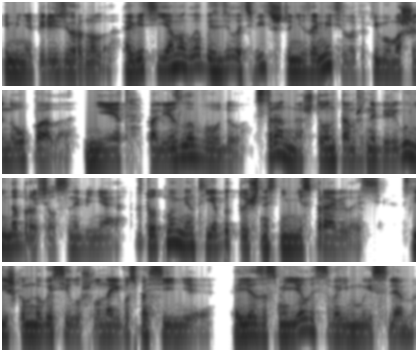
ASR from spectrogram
И меня перезернуло. А ведь я могла бы сделать вид, что не заметила, как его машина упала. Нет, полезла в воду. Странно, что он там же на берегу не набросился на меня. В тот момент я бы точно с ним не справилась. Слишком много сил ушло на его спасение. Я засмеялась своим мыслям.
